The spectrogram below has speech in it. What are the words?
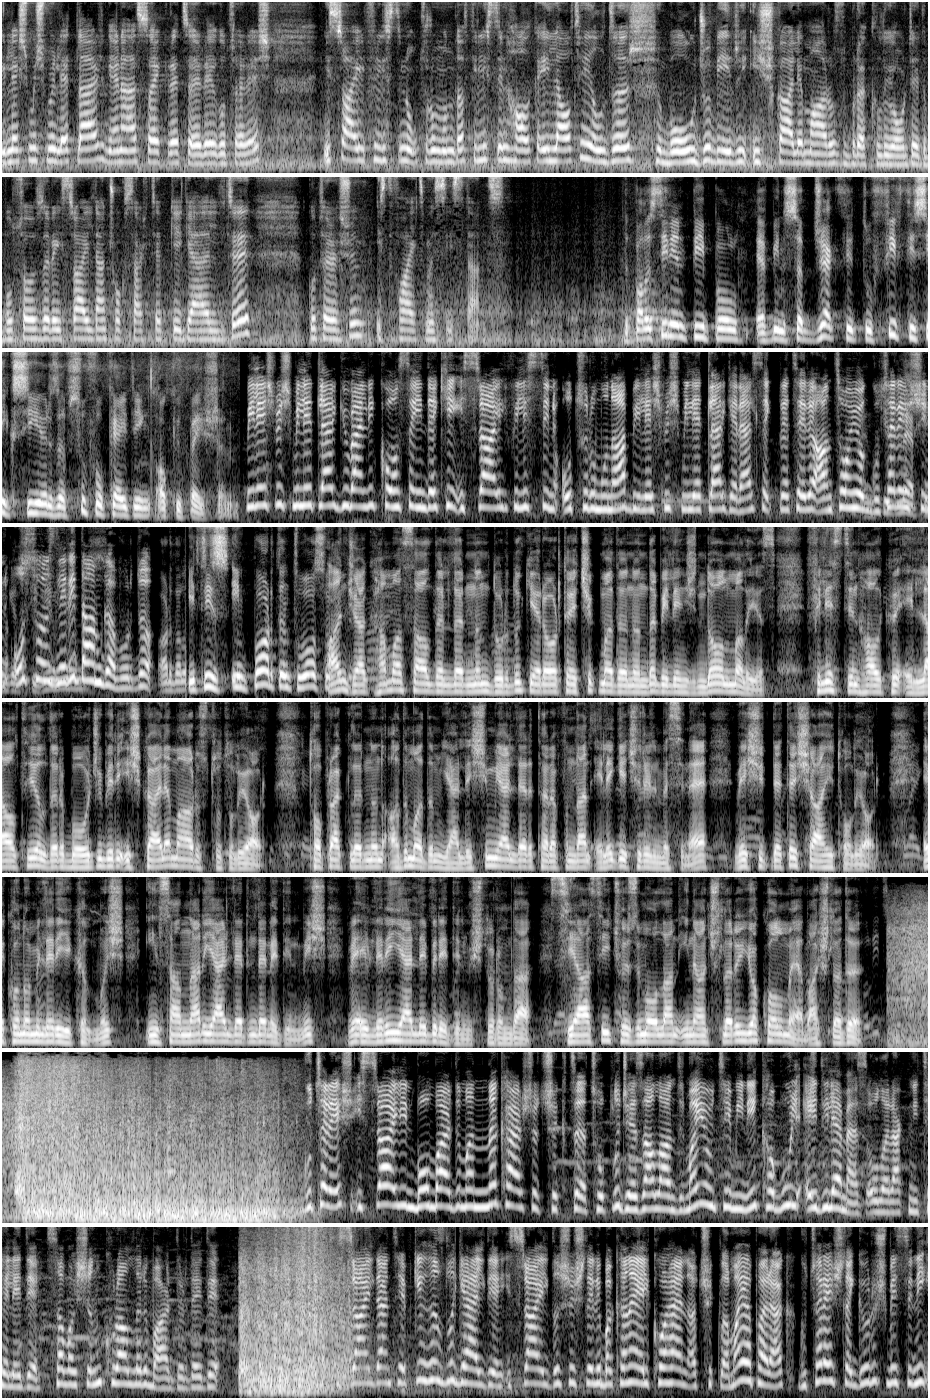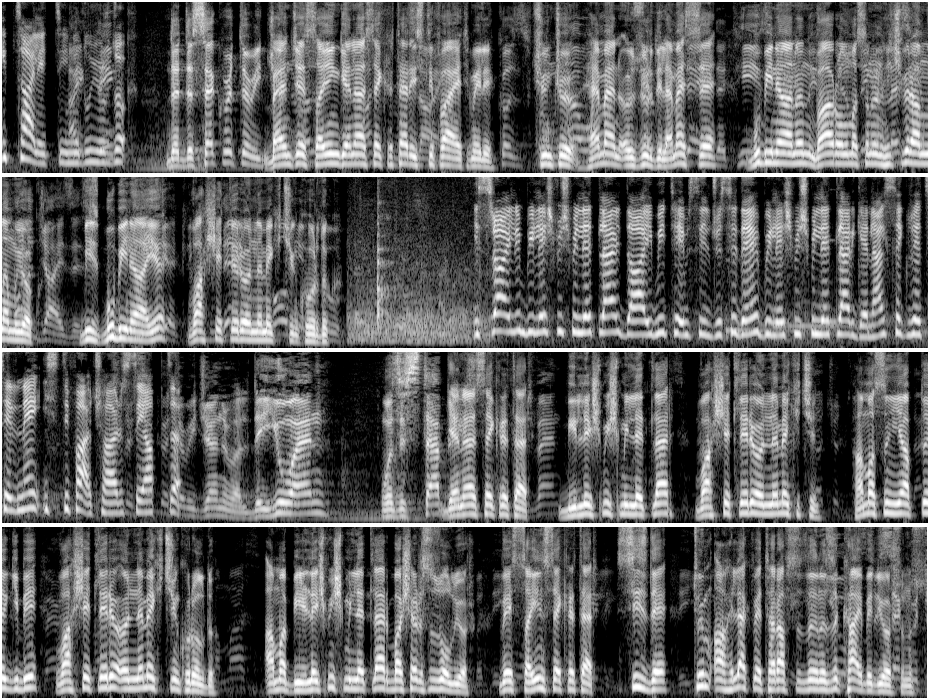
Birleşmiş Milletler Genel Sekreteri Guterres, İsrail-Filistin oturumunda Filistin halkı 56 yıldır boğucu bir işgale maruz bırakılıyor dedi. Bu sözlere İsrail'den çok sert tepki geldi. Guterres'in istifa etmesi istendi. The Palestinian people have been subjected to 56 years of suffocating occupation. Birleşmiş Milletler Güvenlik Konseyi'ndeki İsrail-Filistin oturumuna Birleşmiş Milletler Genel Sekreteri Antonio Guterres'in o sözleri damga vurdu. It is important to also Ancak Hamas saldırılarının durduk yere ortaya çıkmadığının da bilincinde olmalıyız. Filistin halkı 56 yıldır boğucu bir işgale maruz tutuluyor. Topraklarının adım adım yerleşim yerleri tarafından ele geçirilmesine ve şiddete şahit oluyor. Ekonomileri yıkılmış, insanlar yerlerinden edilmiş ve evleri yerle bir edilmiş durumda. Siyasi çözümü olan inançları yok olmaya başladı. Guterres, İsrail'in bombardımanına karşı çıktı. Toplu cezalandırma yöntemini kabul edilemez olarak niteledi. Savaşın kuralları vardır dedi. İsrail'den tepki hızlı geldi. İsrail Dışişleri Bakanı El Cohen açıklama yaparak Guterres'le görüşmesini iptal ettiğini duyurdu. Bence Sayın Genel Sekreter istifa etmeli. Çünkü hemen özür dilemezse bu binanın var olmasının hiçbir anlamı yok. Biz bu binayı vahşetleri önlemek için kurduk. İsrail'in Birleşmiş Milletler daimi temsilcisi de Birleşmiş Milletler Genel Sekreterine istifa çağrısı yaptı. Genel Sekreter, Birleşmiş Milletler vahşetleri önlemek için, Hamas'ın yaptığı gibi vahşetleri önlemek için kuruldu. Ama Birleşmiş Milletler başarısız oluyor ve Sayın Sekreter siz de tüm ahlak ve tarafsızlığınızı kaybediyorsunuz.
